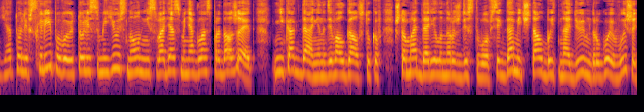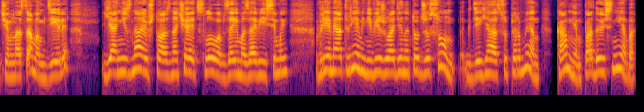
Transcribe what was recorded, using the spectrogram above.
Я то ли всхлипываю, то ли смеюсь, но он, не сводя с меня глаз, продолжает. Никогда не надевал галстуков, что мать дарила на Рождество. Всегда мечтал быть на дюйм другой выше, чем на самом деле. Я не знаю, что означает слово «взаимозависимый». Время от времени вижу один и тот же сон, где я супермен, камнем падаю с неба.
